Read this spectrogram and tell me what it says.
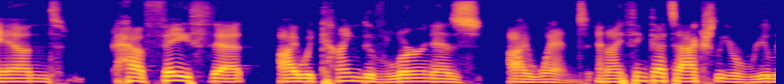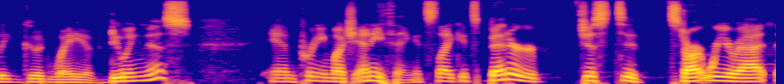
and have faith that I would kind of learn as I went. And I think that's actually a really good way of doing this and pretty much anything. It's like it's better just to start where you're at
